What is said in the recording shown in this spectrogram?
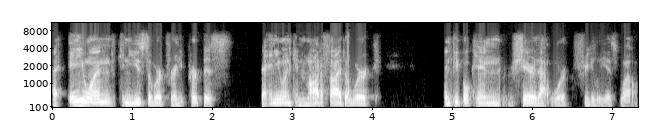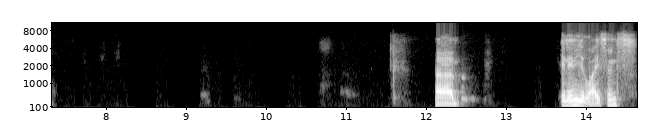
That anyone can use the work for any purpose, that anyone can modify the work, and people can share that work freely as well. Um, in any license,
